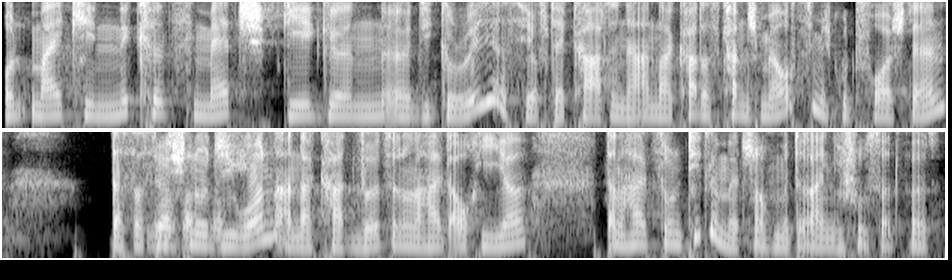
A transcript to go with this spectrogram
und Mikey Nichols Match gegen äh, die Gorillas hier auf der Karte in der Undercard. Das kann ich mir auch ziemlich gut vorstellen dass das ja, nicht nur G1 Undercut wird, sondern halt auch hier dann halt so ein Titelmatch noch mit reingeschustert wird.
